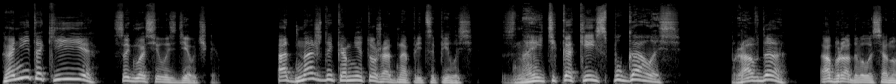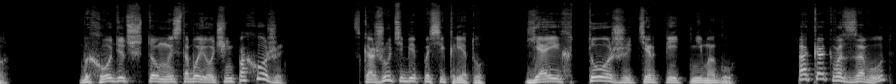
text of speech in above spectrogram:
они такие», — согласилась девочка. «Однажды ко мне тоже одна прицепилась. Знаете, как я испугалась?» «Правда?» — обрадовалось оно. «Выходит, что мы с тобой очень похожи. Скажу тебе по секрету, я их тоже терпеть не могу. А как вас зовут?»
